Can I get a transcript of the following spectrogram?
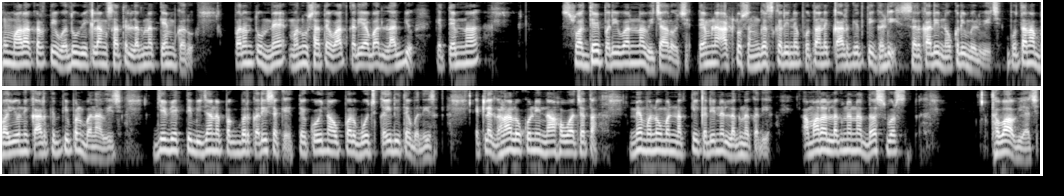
હું મારા કરતી વધુ વિકલાંગ સાથે લગ્ન કેમ કરું? પરંતુ મેં મનુ સાથે વાત કર્યા બાદ લાગ્યું કે તેમના સ્વાધ્યાય પરિવારના વિચારો છે. તેમણે આટલો સંઘર્ષ કરીને પોતાની કારકિર્દી ઘડી સરકારી નોકરી મેળવી છે. પોતાના ભાઈઓની કારકિર્દી પણ બનાવી છે. જે વ્યક્તિ બીજાને પગભર કરી શકે તે કોઈના ઉપર બોજ કઈ રીતે બની શકે? એટલે ઘણા લોકોની ના હોવા છતાં મેં મનોમન નક્કી કરીને લગ્ન કર્યા. અમારા લગ્નના દસ વર્ષ થવા આવ્યા છે.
